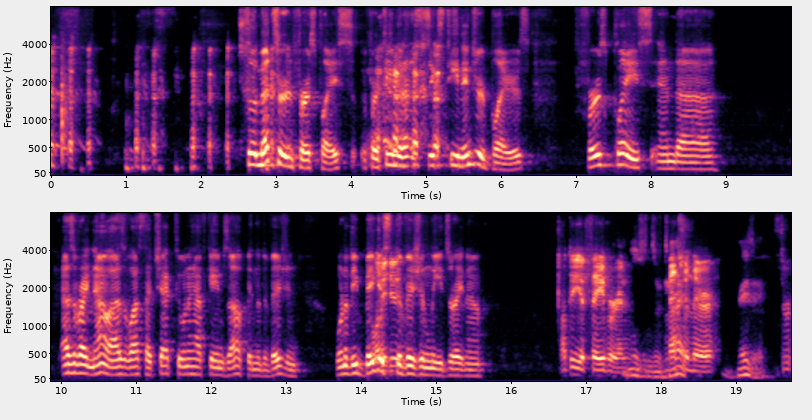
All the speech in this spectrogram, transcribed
so the Mets are in first place for a team that has 16 injured players. First place, and uh, as of right now, as of last I checked, two and a half games up in the division. One of the biggest do- division leads right now. I'll do you a favor and mention their Crazy. th-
